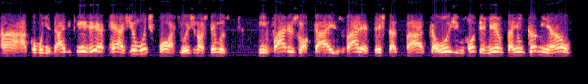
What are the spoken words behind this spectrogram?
a comunidade que re, reagiu muito forte. Hoje nós temos em vários locais, várias cestas básicas. Hoje, ontem mesmo, saiu um caminhão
